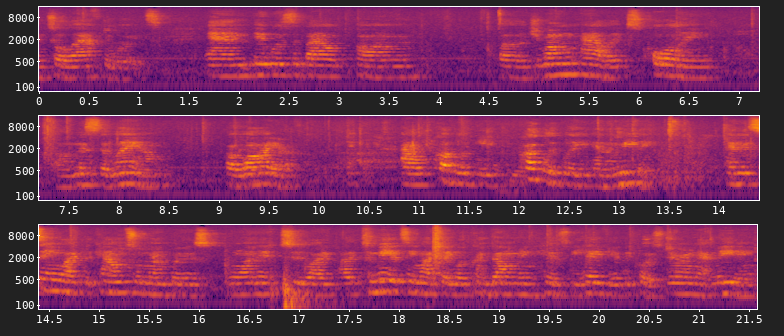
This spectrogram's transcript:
until afterwards. And it was about um, uh, Jerome Alex calling uh, Mr. Lamb a liar out publicly, publicly in a meeting. And it seemed like the council members wanted to, I- to me, it seemed like they were condoning his behavior because during that meeting,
